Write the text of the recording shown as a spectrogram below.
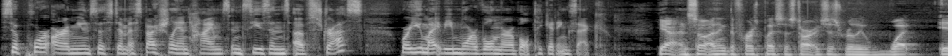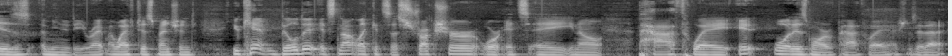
support our immune system, especially in times and seasons of stress where you might be more vulnerable to getting sick. Yeah, and so I think the first place to start is just really what is immunity, right? My wife just mentioned you can't build it. It's not like it's a structure or it's a, you know, pathway. It well, it is more of a pathway. I should say that.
